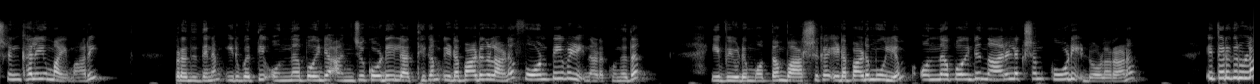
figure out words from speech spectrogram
ശൃംഖലയുമായി മാറി. പ്രതിദിനം ഇരുപത്തി ഒന്ന് പോയിന്റ് അഞ്ച് കോടിയിലധികം ഇടപാടുകളാണ് ഫോൺ പേ വഴി നടക്കുന്നത്. ഇവയുടെ മൊത്തം വാർഷിക ഇടപാട് മൂല്യം ഒന്ന് പോയിന്റ് നാല് ലക്ഷം കോടി ഡോളറാണ്. ഇത്തരത്തിലുള്ള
